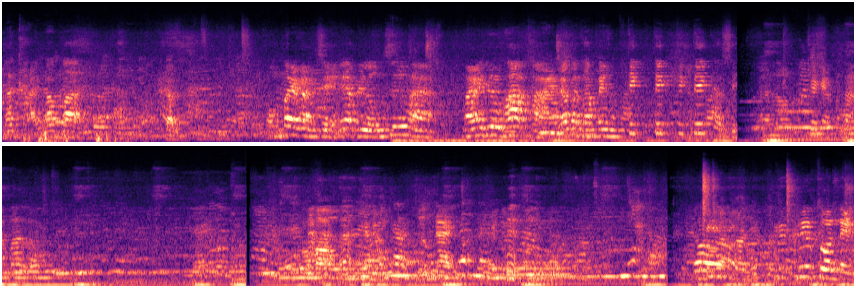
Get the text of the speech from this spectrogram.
และขายภาพวาดครับผมไปฝรั่งเศสเนี่ยไปหลงซื้อมาไม้คือภาพถ่ายแล้วมันทำเป็นติ๊กติ๊กติ๊กติ๊กกับสีแค่กับภาษาบ้านเราเบาจนได้ก็คือคือส่วนหนึ่ง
